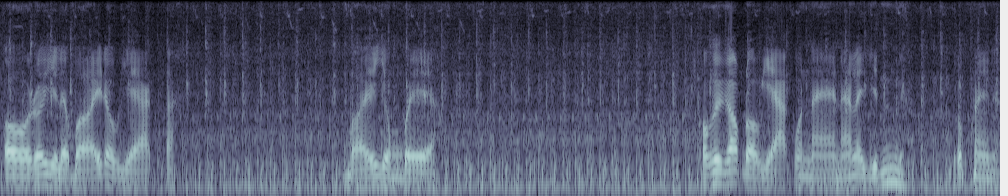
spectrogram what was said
Ô, đó gì là bể đầu dạt ta? Bể dòng bè. Có cái góc đầu dạt bên này nãy là dính nè, góc này nè.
